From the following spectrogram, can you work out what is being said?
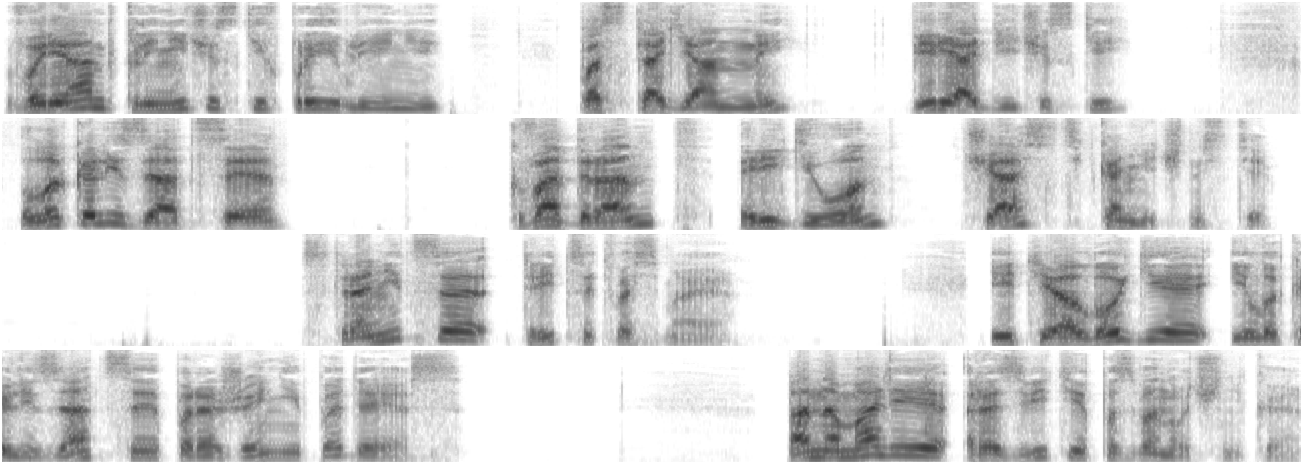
вариант клинических проявлений, постоянный, периодический, локализация, квадрант, регион, часть конечности. Страница 38. Этиология и локализация поражений ПДС. Аномалии развития позвоночника.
